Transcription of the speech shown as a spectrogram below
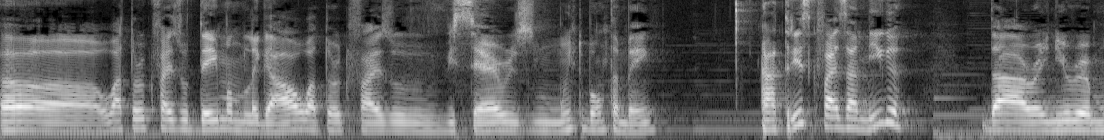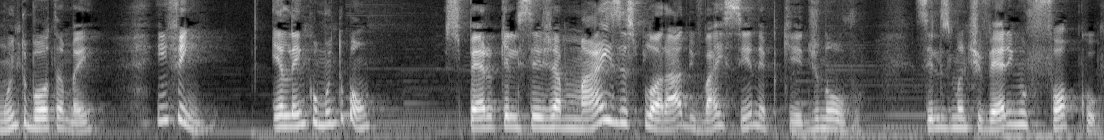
Uh, o ator que faz o Daemon, legal. O ator que faz o Viserys, muito bom também. A atriz que faz a amiga da Rhaenyra, muito boa também. Enfim, elenco muito bom. Espero que ele seja mais explorado, e vai ser, né? Porque, de novo, se eles mantiverem o foco,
